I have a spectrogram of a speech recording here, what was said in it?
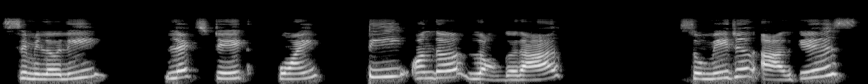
Similarly, let's take point T on the longer arc. So major arc is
